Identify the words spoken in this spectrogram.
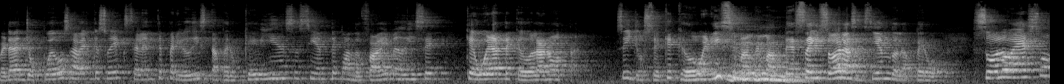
¿verdad? Yo puedo saber que soy excelente periodista, pero qué bien se siente cuando Fabi me dice qué buena te quedó la nota. Sí, yo sé que quedó buenísima, me mandé seis horas haciéndola, pero solo eso,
